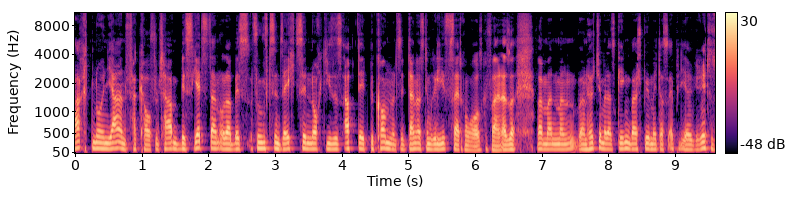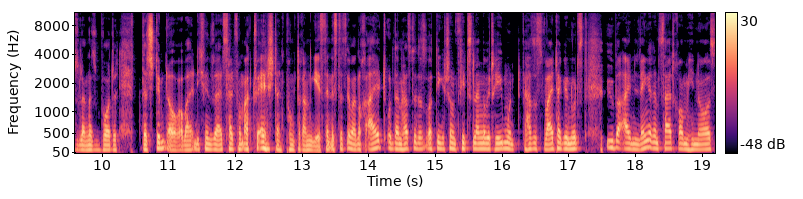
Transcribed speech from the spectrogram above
acht, neun Jahren verkauft und haben bis jetzt dann oder bis 15, 16 noch dieses Update bekommen und sind dann aus dem Release-Zeitraum rausgefallen. Also, weil man, man, man hört ja immer das Gegenbeispiel mit, dass Apple ihre Geräte so lange supportet. Das stimmt auch, aber nicht, wenn du jetzt halt vom aktuellen Standpunkt dran gehst. Dann ist das immer noch alt und dann hast du das Ding schon viel zu lange betrieben und hast es weiter genutzt über einen längeren Zeitraum hinaus,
